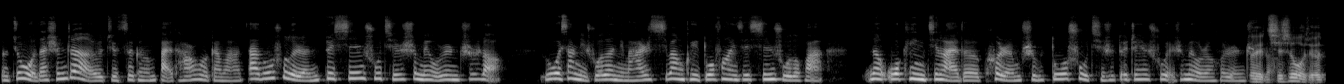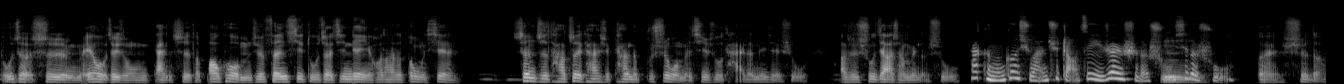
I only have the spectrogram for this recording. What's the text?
呃，就我在深圳啊，有几次可能摆摊或者干嘛，大多数的人对新书其实是没有认知的。如果像你说的，你们还是希望可以多放一些新书的话。那 walking 进来的客人是不是多数其实对这些书也是没有任何认知的？对，其实我觉得读者是没有这种感知的。包括我们去分析读者进店以后他的动线，甚至他最开始看的不是我们新书台的那些书，而是书架上面的书。他可能更喜欢去找自己认识的、熟悉的书。对，是的。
